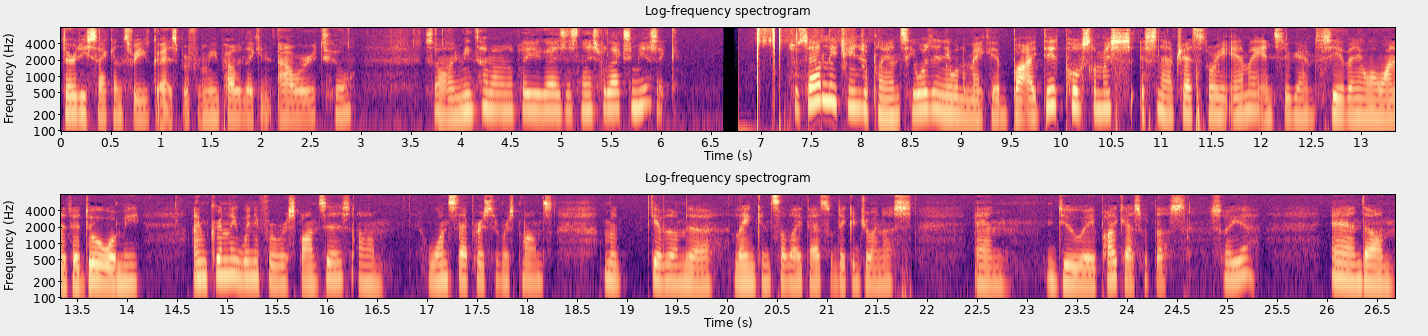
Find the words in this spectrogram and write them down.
30 seconds for you guys, but for me, probably like an hour or two. So in the meantime, I'm gonna play you guys this nice relaxing music. So sadly, change of plans. He wasn't able to make it, but I did post on my Snapchat story and my Instagram to see if anyone wanted to do it with me. I'm currently waiting for responses. Um, once that person responds, I'm gonna give them the link and stuff like that so they could join us and do a podcast with us. So yeah. And um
